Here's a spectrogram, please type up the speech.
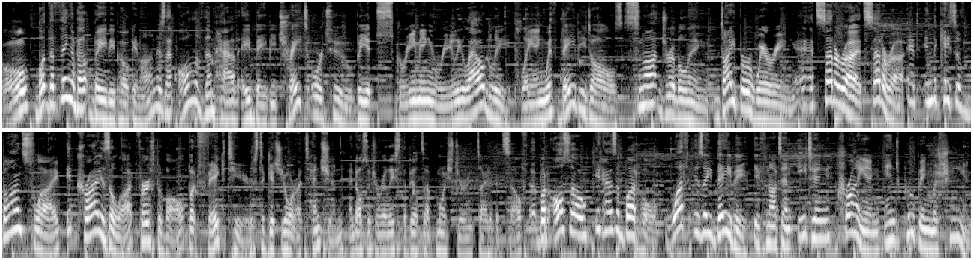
Oh. But the thing about baby Pokemon is that all of them have a baby trait or two, be it screaming really loudly, playing with baby dolls, snot dribbling, diaper wearing, etc., etc. And in the case of Bonsly, it cries a lot, first of all, but fake tears to get your attention, and also to release the built up moisture inside of itself. Uh, but also, it has a butthole. What is a baby, if not an eating, crying, and pooping machine?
